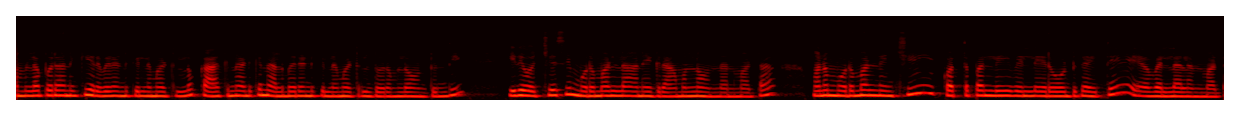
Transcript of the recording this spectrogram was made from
అమలాపురానికి ఇరవై రెండు కిలోమీటర్లు కాకినాడకి నలభై రెండు కిలోమీటర్ల దూరంలో ఉంటుంది. ఇది వచ్చేసి మురమళ్ళ అనే గ్రామంలో ఉందన్నమాట. మనం మురమళ్ళ నుంచి కొత్తపల్లి వెళ్ళే రోడ్డుకి అయితే వెళ్ళాలన్నమాట.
